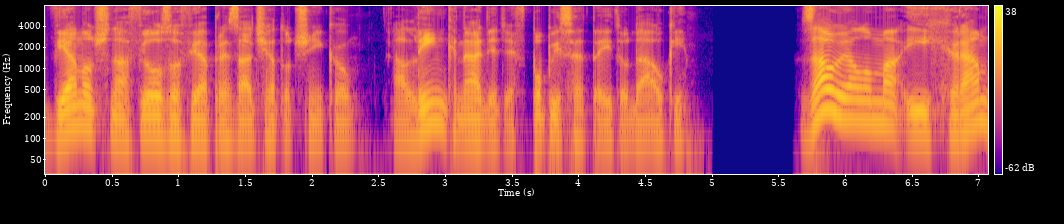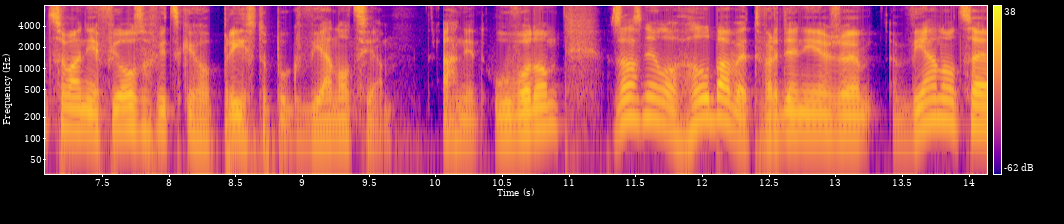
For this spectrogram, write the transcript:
Vianočná filozofia pre začiatočníkov a link nájdete v popise tejto dávky. Zaujalo ma ich rámcovanie filozofického prístupu k Vianociam. A hneď úvodom zaznelo hlbavé tvrdenie, že Vianoce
